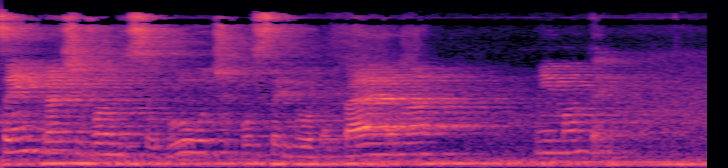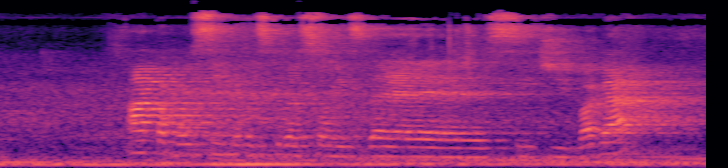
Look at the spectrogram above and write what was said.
sempre ativando o seu glúteo, posterior da perna e mantém. Acabou cinco respirações, desce devagar,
